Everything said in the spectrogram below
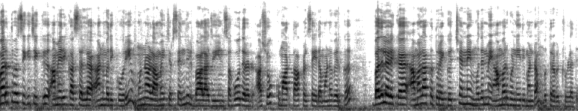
மருத்துவ சிகிச்சைக்கு அமெரிக்கா செல்ல அனுமதி கோரி முன்னாள் அமைச்சர் செந்தில் பாலாஜியின் சகோதரர் அசோக் குமார் தாக்கல் செய்த மனுவிற்கு பதிலளிக்க அமலாக்கத்துறைக்கு சென்னை முதன்மை அமர்வு நீதிமன்றம் உத்தரவிட்டுள்ளது.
